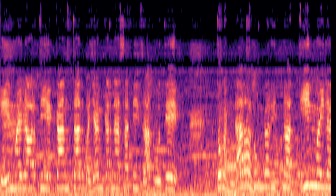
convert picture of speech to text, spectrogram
तीन मैलावरती एकांतात भजन करण्यासाठी जात होते. तो भंडारा डोंगर इथनं तीन महिला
